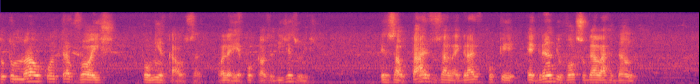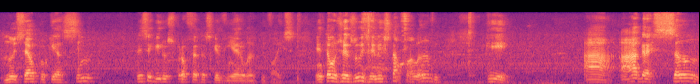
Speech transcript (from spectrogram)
todo mal contra vós por minha causa. Olha aí, é por causa de Jesus. Exaltai-vos, alegrai-vos, porque é grande o vosso galardão no céu, porque assim perseguiram os profetas que vieram ante vós. Então Jesus ele está falando que a, a agressão,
